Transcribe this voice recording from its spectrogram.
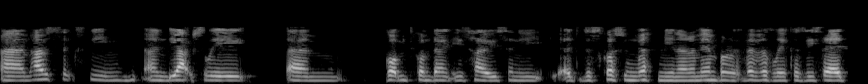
Um, I was 16, and he actually um got me to come down to his house, and he had a discussion with me, and I remember it vividly because he said,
